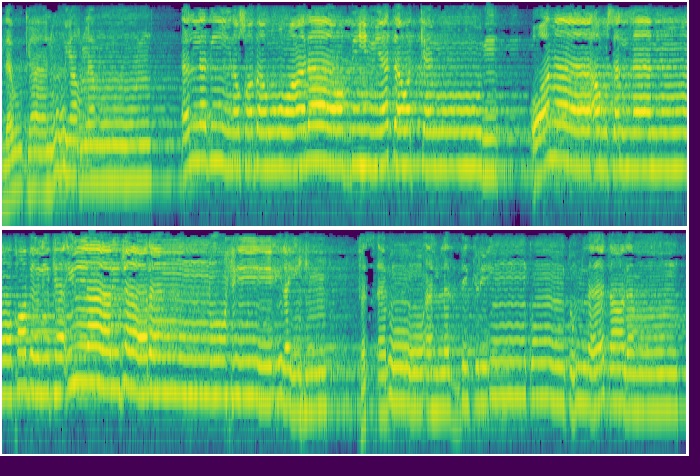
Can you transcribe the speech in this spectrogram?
لو كانوا يعلمون. الذين صبروا على ربهم يتوكلون. وما أرسلنا من قبلك إلا رجالا نوحي إليهم. فاسألوا أهل الذكر إن كنتم لا تعلمون.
